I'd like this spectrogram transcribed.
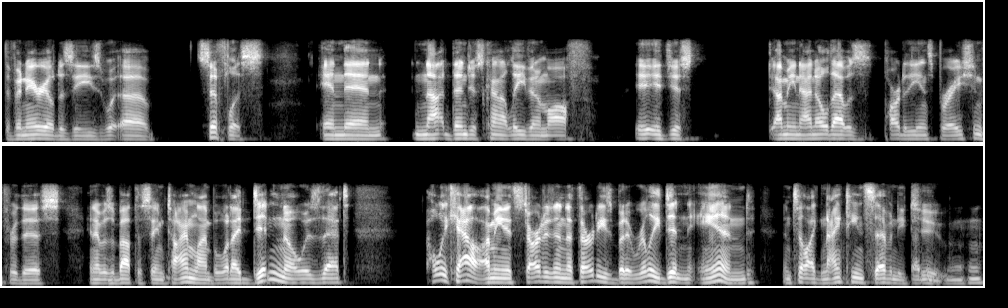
the venereal disease, uh, syphilis, and then not then just kind of leaving them off. It, it just, I mean, I know that was part of the inspiration for this, and it was about the same timeline. But what I didn't know is that, holy cow! I mean, it started in the 30s, but it really didn't end until like 1972. Mhm,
